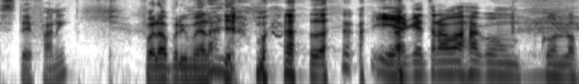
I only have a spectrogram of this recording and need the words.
Stephanie, fue la primera llamada. Y ya que trabaja con, con los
